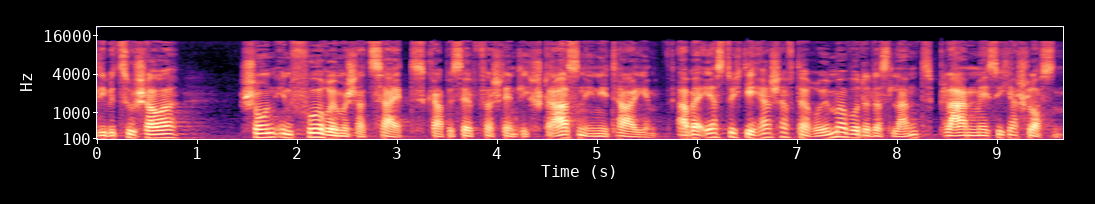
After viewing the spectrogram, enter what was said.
Liebe Zuschauer, schon in vorrömischer Zeit gab es selbstverständlich Straßen in Italien, aber erst durch die Herrschaft der Römer wurde das Land planmäßig erschlossen.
